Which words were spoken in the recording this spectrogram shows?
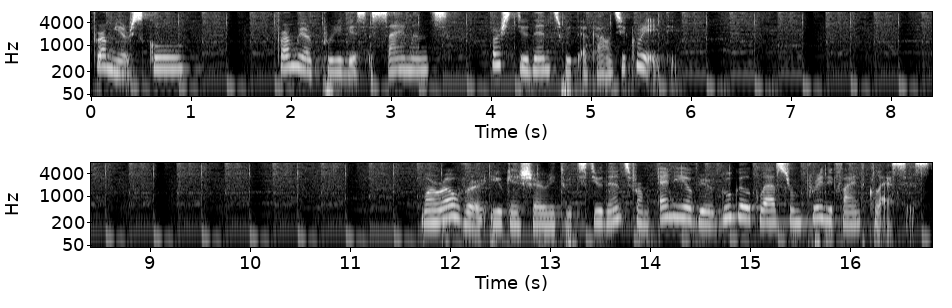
from your school, from your previous assignments, or students with accounts you created. Moreover, you can share it with students from any of your Google Classroom predefined classes.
